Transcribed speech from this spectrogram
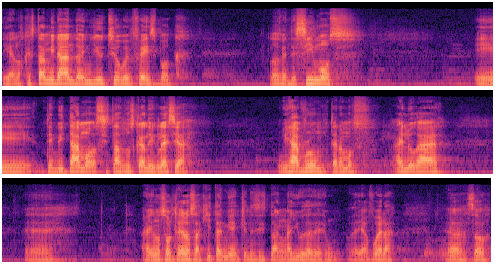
Y a los que están mirando en YouTube, en Facebook, los bendecimos. Y te invitamos, si estás buscando iglesia, we have room, tenemos, hay lugar. Eh, hay unos solteros aquí también que necesitan ayuda de, de allá afuera. Yeah, so,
